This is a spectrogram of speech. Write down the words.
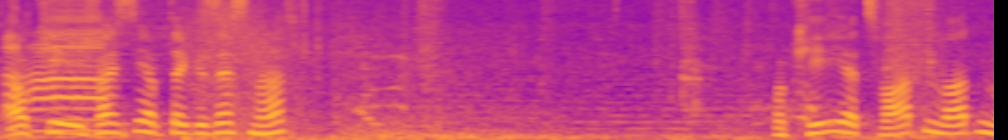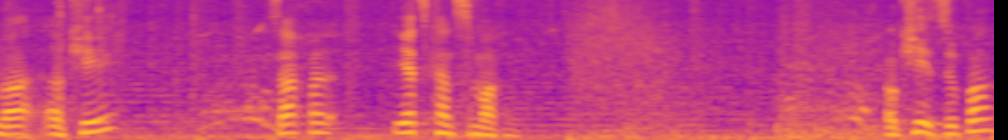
Okay, ich weiß nicht, ob der gesessen hat. Okay, jetzt warten, warten, warten. Okay. Sag mal, jetzt kannst du machen. Okay, super.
